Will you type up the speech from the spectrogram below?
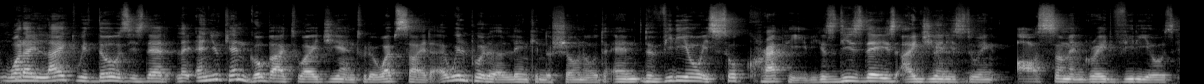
what I liked with those is that like and you can go back to IGN to the website. I will put a link in the show note and the video is so crappy because these days IGN is doing awesome and great videos.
